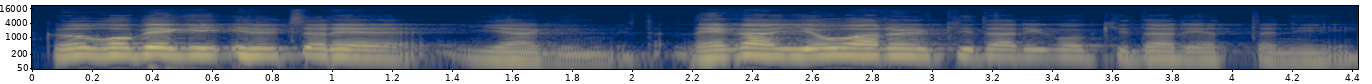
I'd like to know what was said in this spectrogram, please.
그 고백이 1절의 이야기입니다. 내가 여호와를 기다리고 기다렸더니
